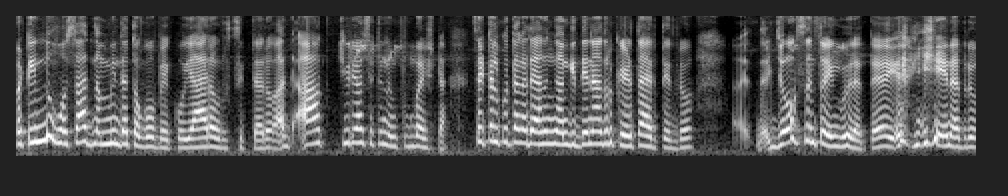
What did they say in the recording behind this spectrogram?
ಬಟ್ ಇನ್ನೂ ಹೊಸದು ನಮ್ಮಿಂದ ತಗೋಬೇಕು ಯಾರು ಅವ್ರಿಗೆ ಸಿಗ್ತಾರೋ ಅದು ಆ ಕ್ಯೂರಿಯಾಸಿಟಿ ನಂಗೆ ತುಂಬ ಇಷ್ಟ. ಸೆಟಲ್ ಕೂತಾಗ ಅದೇ ಹಂಗೆ ಹಂಗಿದ್ದೇನಾದರೂ ಕೇಳ್ತಾ ಇರ್ತಿದ್ರು ಜೋಕ್ಸ್ ಅಂತೂ ಹೆಂಗೂ ಇರುತ್ತೆ. ಏನಾದರೂ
